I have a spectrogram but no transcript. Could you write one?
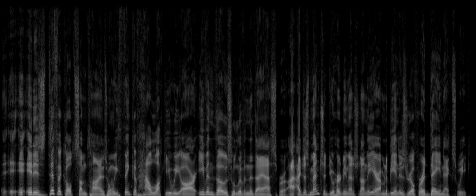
it, it is difficult sometimes when we think of how lucky we are, even those who live in the diaspora. I, I just mentioned, you heard me mention on the air, I'm going to be in Israel for a day next week.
